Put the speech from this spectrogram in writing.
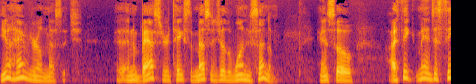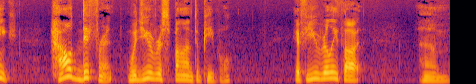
you don't have your own message. An ambassador takes the message of the one who sent him. And so I think, man, just think how different would you respond to people if you really thought, um,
